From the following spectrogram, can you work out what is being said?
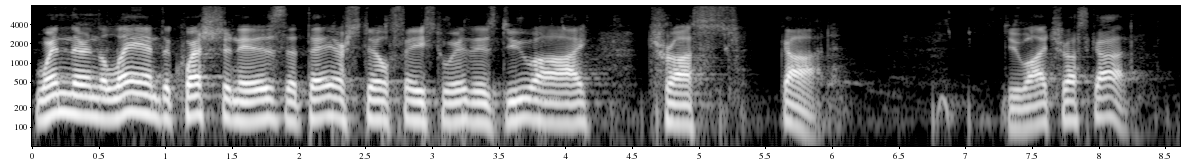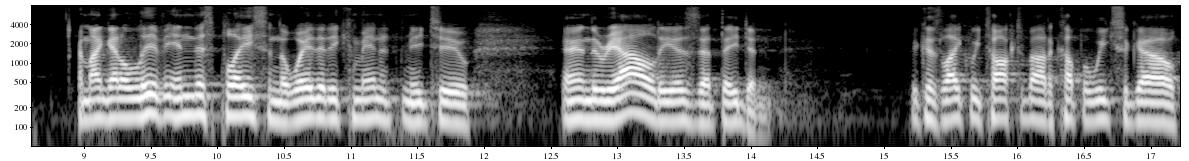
when they're in the land, the question is that they are still faced with is do I trust God? Do I trust God? Am I going to live in this place in the way that He commanded me to? And the reality is that they didn't. Because, like we talked about a couple weeks ago,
